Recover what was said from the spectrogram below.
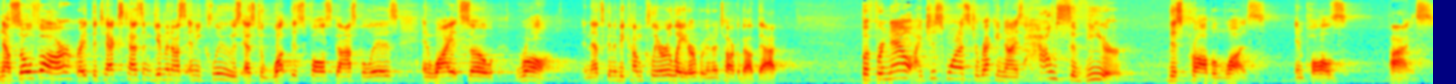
Now, so far, right, the text hasn't given us any clues as to what this false gospel is and why it's so wrong. And that's going to become clearer later. We're going to talk about that. But for now, I just want us to recognize how severe this problem was in Paul's eyes.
